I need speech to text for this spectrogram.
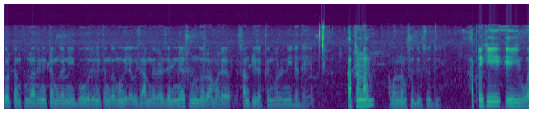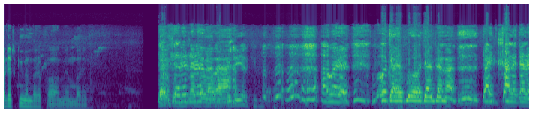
করতাম ফুলারে নিতাম গানি বউরে নিতাম গা মহিলা কইছে আপনারা যেমনে সুন্দর আমারে শান্তি রাখতেন বলে এইটা দেখেন। আপনার নাম? আমার নাম সুধীর চৌধুরী। আপনি কি এই ওয়ার্ডের কি মেম্বার হ্যাঁ মেম্বার আমি এটাই আর কি আমার বোঝায় বোঝায় টাকা তাই চালে চালে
